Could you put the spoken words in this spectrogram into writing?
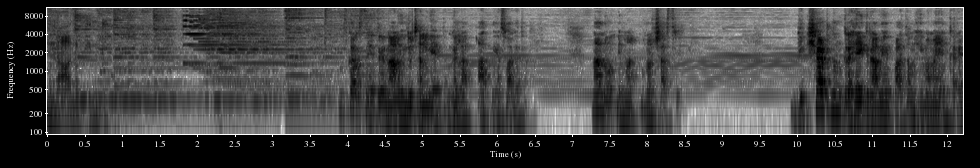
ನಾನು ಹಿಂದೂ. ನಮಸ್ಕಾರ ಸ್ನೇಹಿತರೆ, ನಾನು ಹಿಂದೂ ಚಾನಲ್ಗೆ ತಮಗೆಲ್ಲ ಆತ್ಮೀಯ ಸ್ವಾಗತ. ನಾನು ನಿಮ್ಮ ಮನೋಜ್ ಶಾಸ್ತ್ರಿ. ಭಿಕ್ಷಾಟನಂ ಗ್ರಹೇ ಗ್ರಾಮೇ ಪಾತಂ ಹಿಮಮಯಂಕರೆ.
